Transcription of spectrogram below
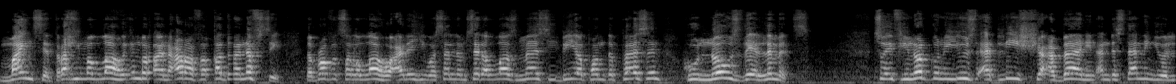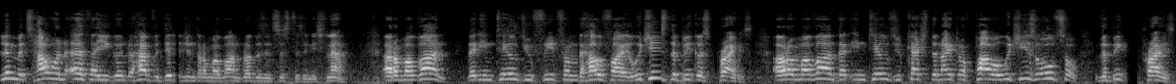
mindset. Rahimallahu imra'an arafa qadra nafsi. The Prophet ﷺ said, Allah's mercy be upon the person who knows their limits. So if you're not going to use at least Sha'ban in understanding your limits, how on earth are you going to have a diligent Ramadan, brothers and sisters in Islam? A Ramadan that entails you freed from the hellfire, which is the biggest prize. A Ramadan that entails you catch the night of power, which is also the big prize.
